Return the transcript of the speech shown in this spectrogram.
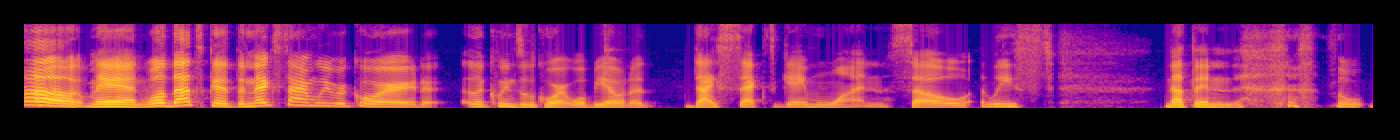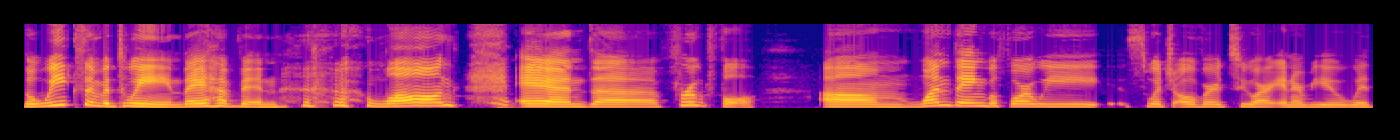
Oh man. Well, that's good. The next time we record the Queens of the Court, we'll be able to dissect game one. So at least nothing the, the weeks in between, they have been long and uh fruitful. Um, one thing before we switch over to our interview with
